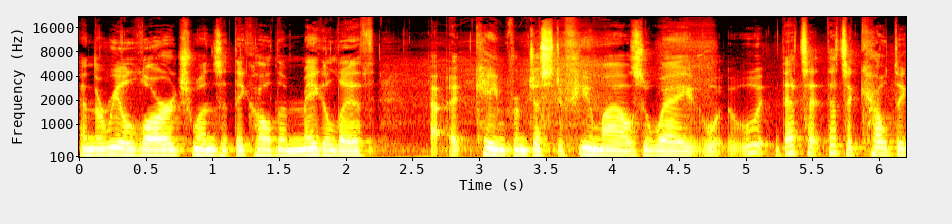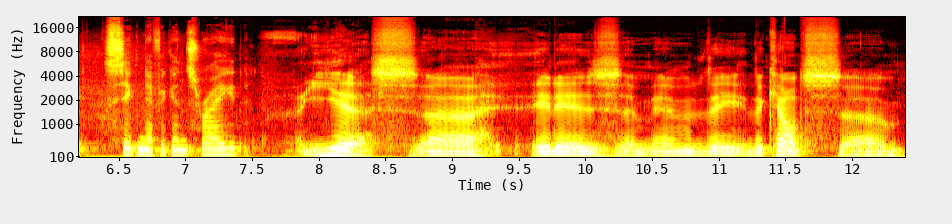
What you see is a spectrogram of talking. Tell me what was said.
and the real large ones that they call the megalith uh, came from just a few miles away. That's a that's a Celtic significance, right? Yes, uh, it is. Um, um, the the Celts um,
